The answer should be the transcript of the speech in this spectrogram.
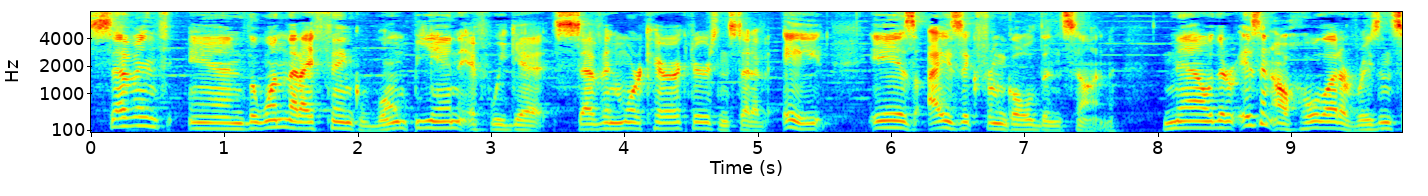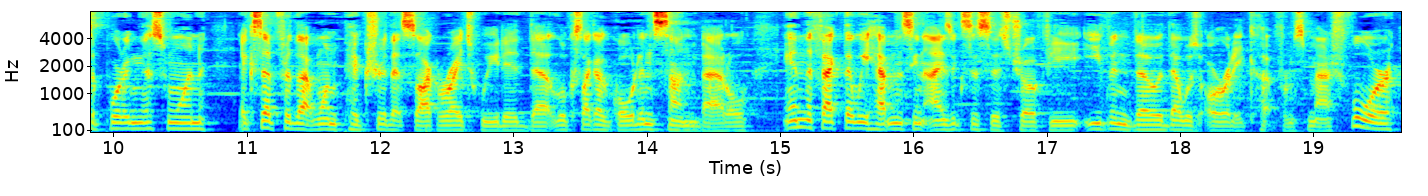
Seventh, and the one that I think won't be in if we get seven more characters instead of eight, is Isaac from Golden Sun. Now, there isn't a whole lot of reason supporting this one, except for that one picture that Sakurai tweeted that looks like a Golden Sun battle, and the fact that we haven't seen Isaac's assist trophy, even though that was already cut from Smash 4.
